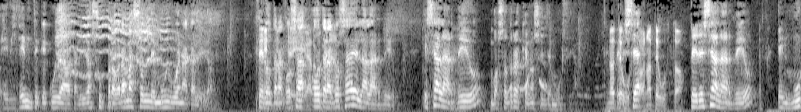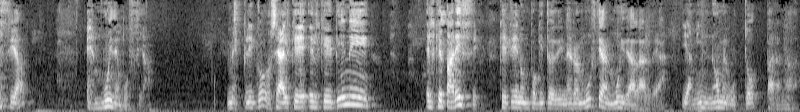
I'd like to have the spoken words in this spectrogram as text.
evidente que cuida la calidad. Sus programas son de muy buena calidad. Pero otra cosa, otra cosa es el alardeo. Ese alardeo, vosotros es que no sois de Murcia. No te Pero gustó, ese- no te gustó. Pero ese alardeo en Murcia es muy de Murcia. ¿Me explico? O sea, el que, el que tiene. El que parece que tiene un poquito de dinero en Murcia es muy de alardear. Y a mí no me gustó para nada.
